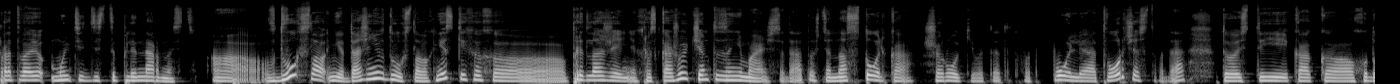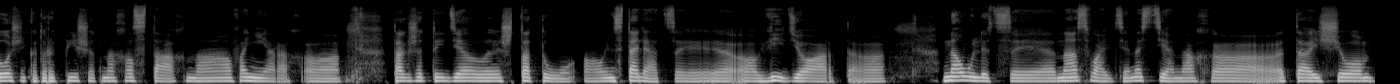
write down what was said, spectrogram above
Про твою мультидисциплинарность. А, в двух словах, нет, даже не в двух словах, в нескольких э, предложениях расскажу, чем ты занимаешься, да, то есть настолько широкий вот этот вот поле творчества, да, то есть ты как э, художник, который пишет на холстах, на фанерах, э, также ты делаешь тату, инсталляции, видеоарт, на улице, на асфальте, на стенах. Это еще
